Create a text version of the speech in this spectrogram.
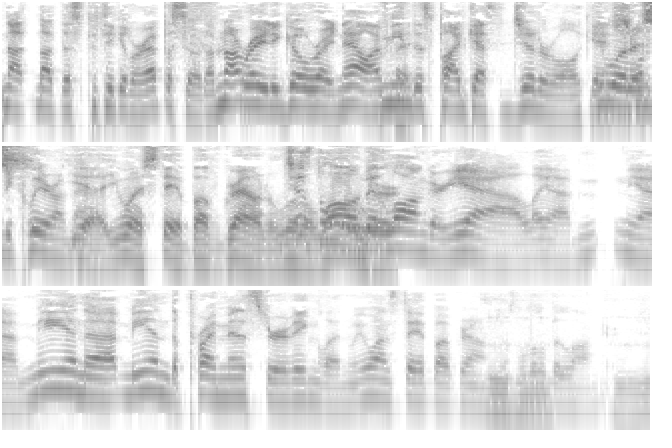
Not not this particular episode. I'm not ready to go right now. I mean right. this podcast in general. Okay, you I just want to be clear on that. Yeah, you want to stay above ground a little just a longer. little bit longer. Yeah, yeah, yeah. Me and uh, me and the Prime Minister of England, we want to stay above ground mm-hmm. just a little bit longer. Mm-hmm.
